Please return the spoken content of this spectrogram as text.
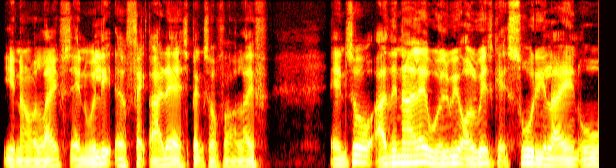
in our life and will affect other aspects of our life and so அதனால will we always get so reliant oh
